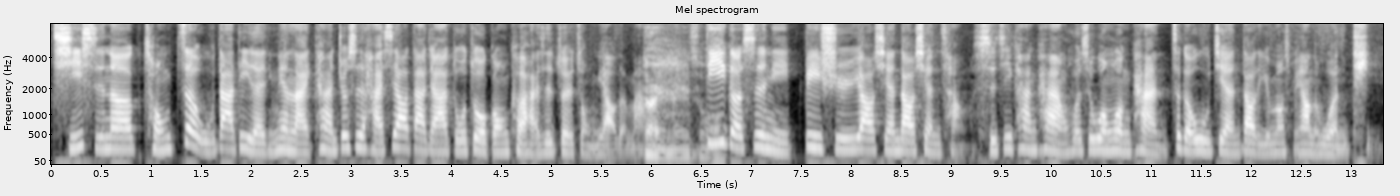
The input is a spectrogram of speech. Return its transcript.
其实呢，从这五大地雷里面来看，就是还是要大家多做功课，还是最重要的嘛。对，没错。第一个是你必须要先到现场实际看看，或是问问看这个物件到底有没有什么样的问题，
